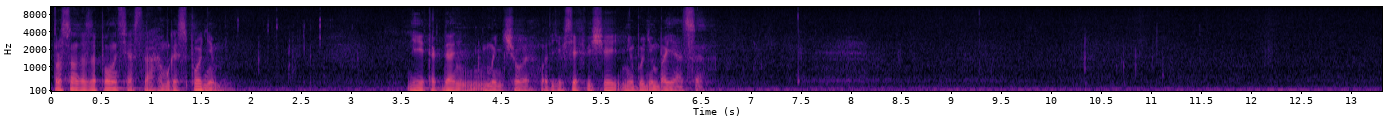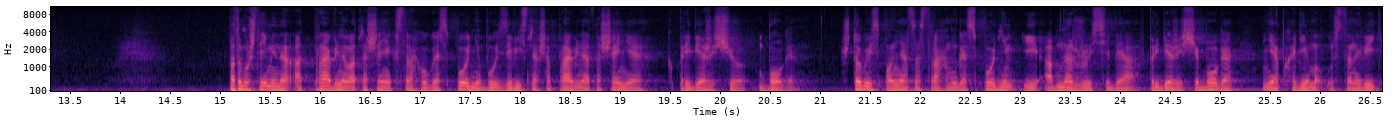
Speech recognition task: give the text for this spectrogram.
Просто надо заполнить себя страхом Господним – и тогда мы ничего, вот этих всех вещей не будем бояться. Потому что именно от правильного отношения к страху Господню будет зависеть наше правильное отношение к прибежищу Бога. Чтобы исполняться страхом Господним и обнаружить себя в прибежище Бога, необходимо установить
